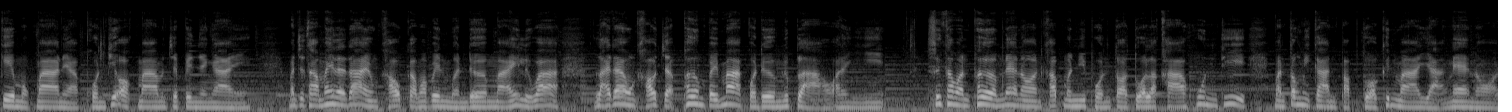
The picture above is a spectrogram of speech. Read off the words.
เกมออกมาเนี่ยผลที่ออกมามันจะเป็นยังไง มันจะทำให้รายได้ของเขากลับมาเป็นเหมือนเดิมไหมหรือว่ารายได้ของเขาจะเพิ่มไปมากกว่าเดิมหรือเปล่าอะไรอย่างนี้ ซึ่งถ้ามันเพิ่มแน่นอนครับ มันมีผลต่อตัวราคาหุ้นที่มันต้องมีการปรับตัวขึ้นมาอย่างแน่นอน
